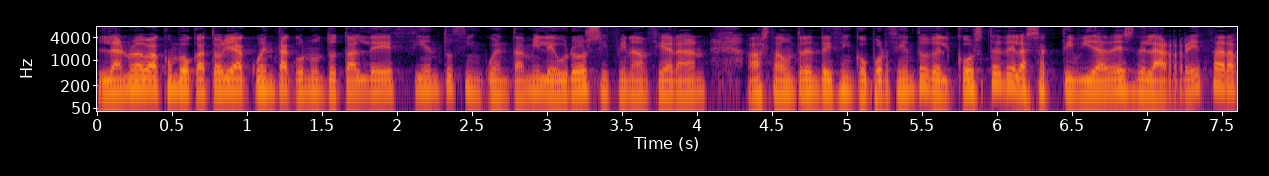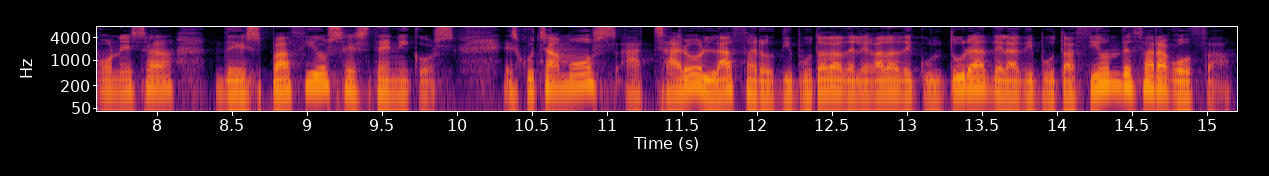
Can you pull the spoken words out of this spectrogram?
La nueva convocatoria cuenta con un total de 150.000 euros y financiarán hasta un 35% del coste de las actividades de la red aragonesa de espacios escénicos. Escuchamos a Charo Lázaro, diputada delegada de Cultura de la Diputación de Zaragoza.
